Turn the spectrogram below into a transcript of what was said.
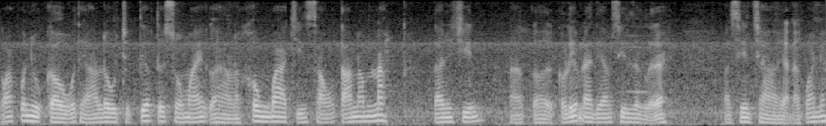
bác có nhu cầu có thể alo trực tiếp tới số máy cửa hàng là 0396 855 89 à, clip này thì em xin dừng tại đây. Và xin chào hẹn gặp các bác nhé.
